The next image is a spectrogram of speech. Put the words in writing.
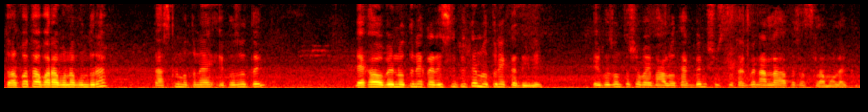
তো আর কথা বাড়াবো না বন্ধুরা, তো আজকের মতন এ পর্যন্তই। দেখা হবে নতুন একটা রেসিপিতে নতুন একটা দিনে। এই পর্যন্ত সবাই ভালো থাকবেন, সুস্থ থাকবেন। আল্লাহ হাফেজ, আসসালামু আলাইকুম।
